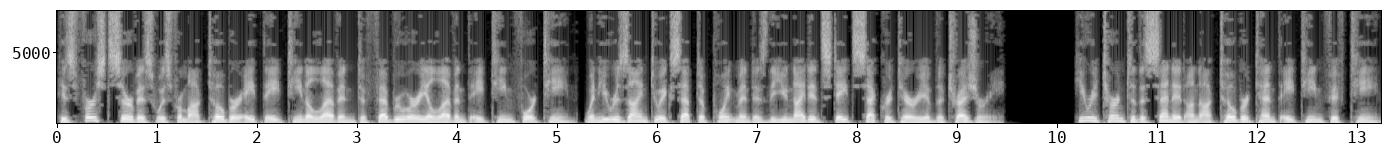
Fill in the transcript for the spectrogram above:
His first service was from October 8, 1811 to February 11, 1814, when he resigned to accept appointment as the United States Secretary of the Treasury. He returned to the Senate on October 10, 1815.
